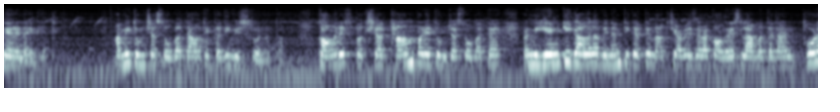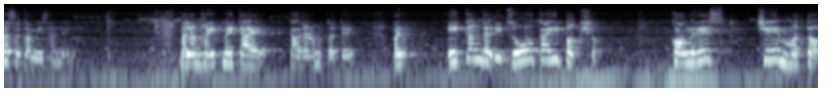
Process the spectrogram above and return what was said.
निर्णय घेतला. आम्ही तुमच्यासोबत आहोत हे कधी विसरू नका. काँग्रेस पक्ष ठामपणे तुमच्यासोबत आहे पण मी येणकी गावाला विनंती करते मागच्या वेळेस जरा काँग्रेसला मतदान थोडंसं कमी झालेलं. मला माहीत नाही काय कारण होतं ते पण एकंदरीत जो काही पक्ष काँग्रेसचे मतं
